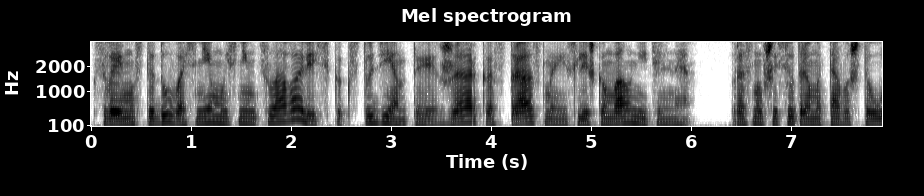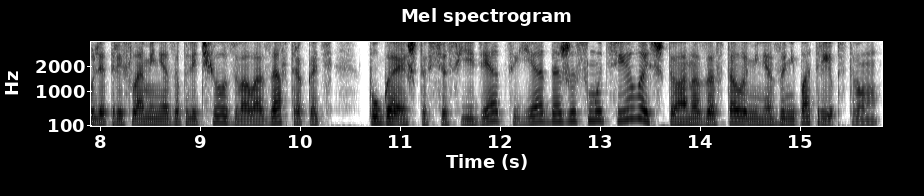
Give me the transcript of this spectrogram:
К своему стыду во сне мы с ним целовались, как студенты, жарко, страстно и слишком волнительно. Проснувшись утром от того, что Уля трясла меня за плечо, звала завтракать, пугая, что все съедят, я даже смутилась, что она застала меня за непотребством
